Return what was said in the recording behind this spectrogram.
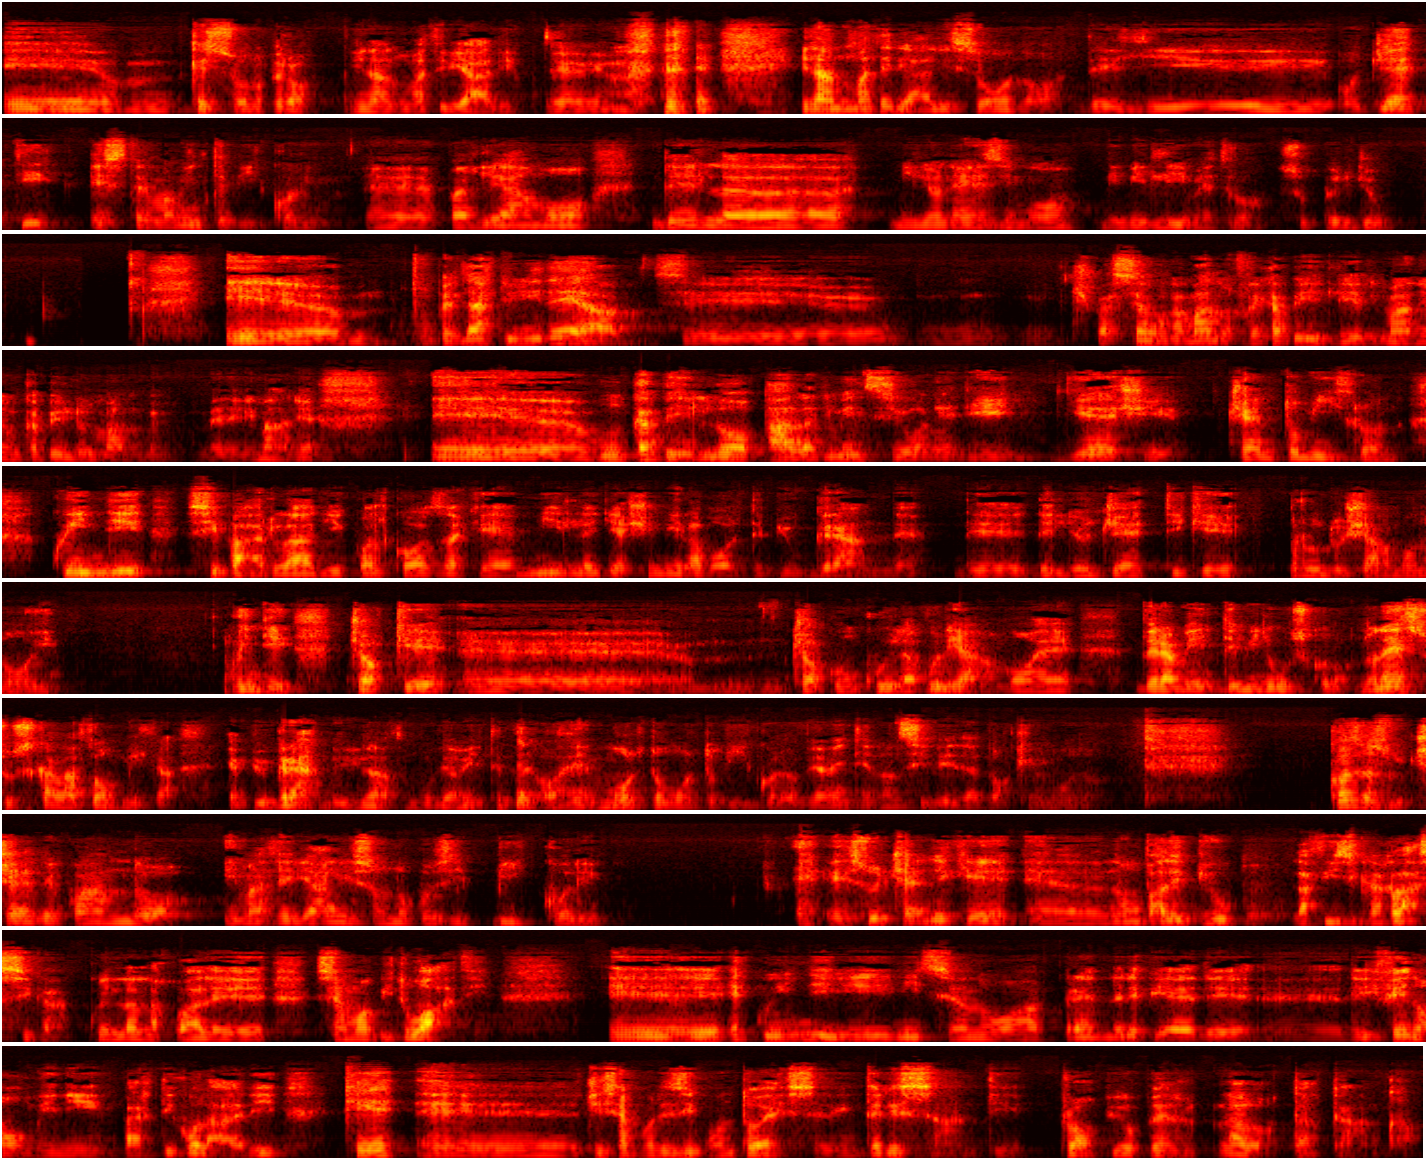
E, mm, che sono però i nanomateriali? Eh, I nanomateriali sono degli oggetti estremamente piccoli, eh, parliamo del milionesimo di millimetro su per giù. E, per darti un'idea, se ci passiamo una mano fra i capelli, rimane un capello in mano, me ne rimane, un capello ha la dimensione di 10-100 micron, quindi si parla di qualcosa che è 1000-10.000 volte più grande de- degli oggetti che produciamo noi. Quindi ciò, che, eh, ciò, con cui lavoriamo è veramente minuscolo. Non è su scala atomica, è più grande di un atomo ovviamente, però è molto molto piccolo e ovviamente non si vede ad occhio nudo. Cosa succede quando i materiali sono così piccoli? Eh, succede che eh, non vale più la fisica classica, quella alla quale siamo abituati. E, e quindi iniziano a prendere piede dei fenomeni particolari che eh, ci siamo resi conto essere interessanti proprio per la lotta al cancro.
